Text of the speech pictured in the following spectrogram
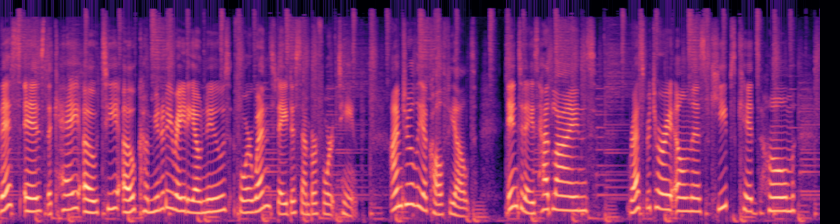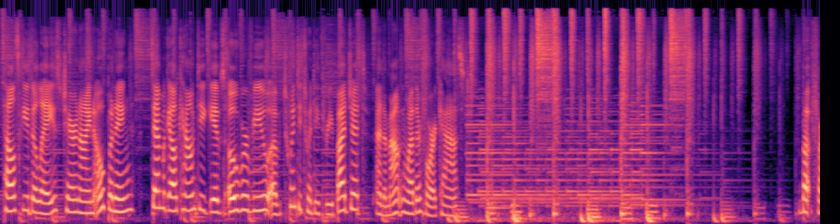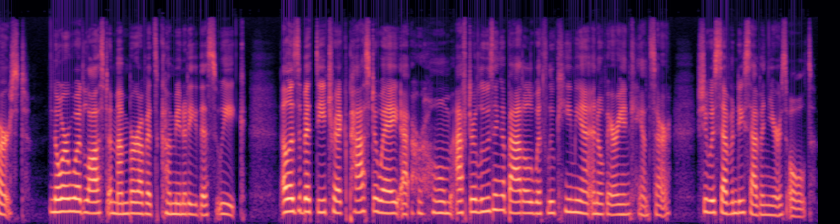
This is the KOTO Community Radio News for Wednesday, December 14th. I'm Julia Caulfield. In today's headlines, respiratory illness keeps kids home, Telski delays Chair 9 opening, San Miguel County gives overview of 2023 budget, and a mountain weather forecast. But first, Norwood lost a member of its community this week. Elizabeth Dietrich passed away at her home after losing a battle with leukemia and ovarian cancer. She was 77 years old.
